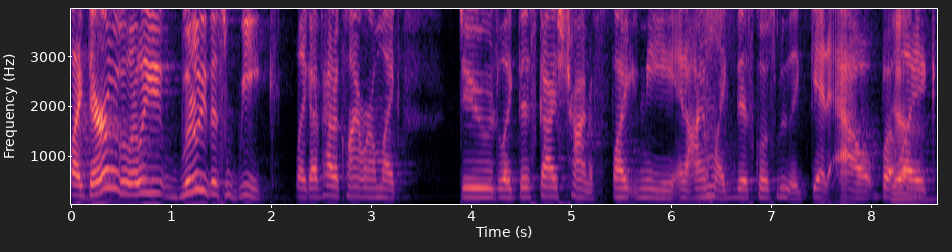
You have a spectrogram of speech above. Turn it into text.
like they're literally literally this week. Like I've had a client where I'm like, dude, like this guy's trying to fight me and I'm like this close to be like, get out. But Yeah. like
